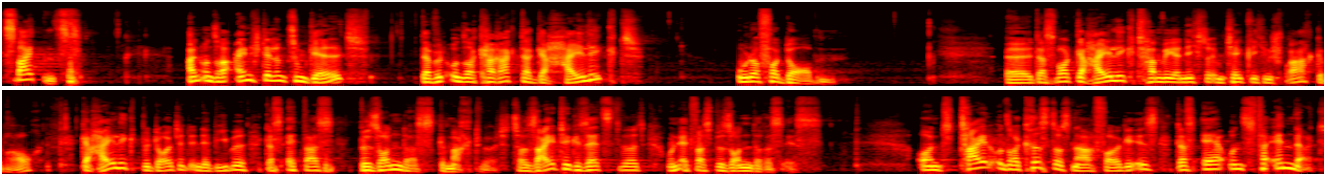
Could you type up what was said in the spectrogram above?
Zweitens, an unserer Einstellung zum Geld, da wird unser Charakter geheiligt oder verdorben. Äh, das Wort geheiligt haben wir ja nicht so im täglichen Sprachgebrauch. Geheiligt bedeutet in der Bibel, dass etwas besonders gemacht wird, zur Seite gesetzt wird und etwas Besonderes ist. Und Teil unserer Christusnachfolge ist, dass er uns verändert,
